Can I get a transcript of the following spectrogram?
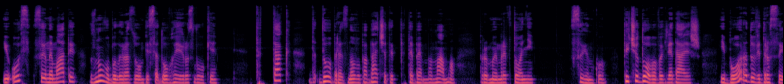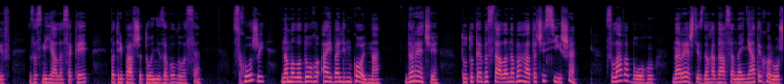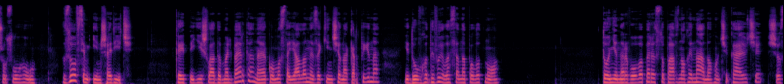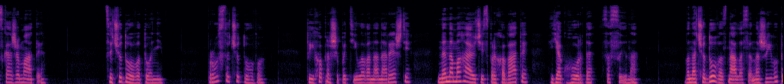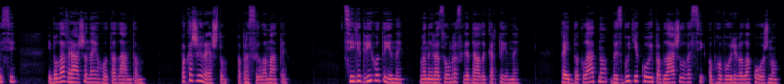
І ось син і мати знову були разом після довгої розлуки. Так добре знову побачити тебе, мамо, промимрив Тоні. Синку, ти чудово виглядаєш, і бороду відросив, засміялася Кейт, потріпавши Тоні за волосся. Схожий на молодого Айба Лінкольна. До речі, тут у тебе стало набагато чистіше. Слава Богу, нарешті здогадався найняти хорошу слугу. Зовсім інша річ. Кейт підійшла до Мольберта, на якому стояла незакінчена картина, і довго дивилася на полотно. Тоні нервово переступав з ноги на ногу, чекаючи, що скаже мати. Це чудово, Тоні, просто чудово, тихо прошепотіла вона нарешті, не намагаючись приховати, як горда за сина. Вона чудово зналася на живописі і була вражена його талантом. Покажи решту, попросила мати. Цілі дві години вони разом розглядали картини. Кейт докладно, без будь-якої поблажливості, обговорювала кожну.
